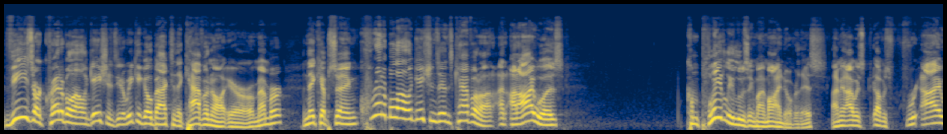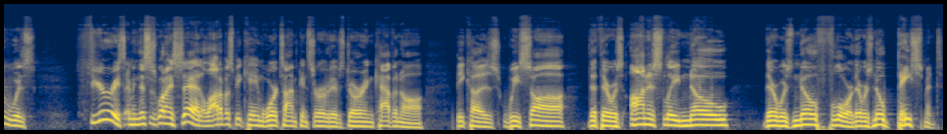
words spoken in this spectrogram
these are credible allegations. You know, we could go back to the Kavanaugh era, remember? And they kept saying credible allegations against Kavanaugh. And, and I was completely losing my mind over this. I mean, I was, I was, fr- I was furious. I mean, this is what I said. A lot of us became wartime conservatives during Kavanaugh because we saw that there was honestly no, there was no floor, there was no basement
